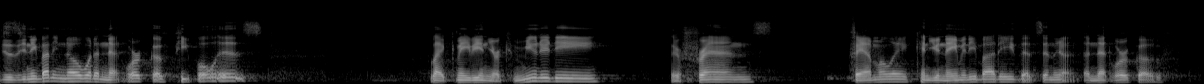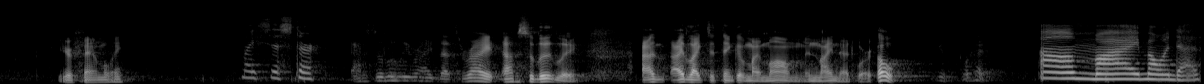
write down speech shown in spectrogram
Does anybody know what a network of people is? Like maybe in your community, their friends, family? Can you name anybody that's in a, a network of your family? My sister. Absolutely right. That's right. Absolutely. I, I like to think of my mom in my network. Oh, go ahead. Um, my mom and dad.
